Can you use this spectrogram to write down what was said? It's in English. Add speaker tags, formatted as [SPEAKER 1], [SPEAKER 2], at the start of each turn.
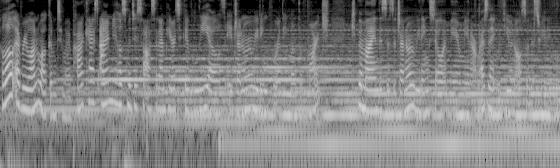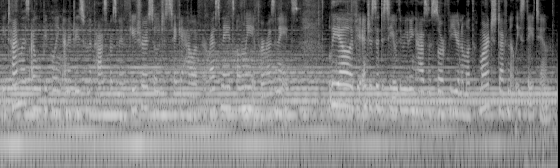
[SPEAKER 1] Hello, everyone. Welcome to my podcast. I'm your host, Medusa Asad. I'm here to give Leos a general reading for the month of March. Keep in mind, this is a general reading, so it may or may not resonate with you, and also this reading will be timeless. I will be pulling energies from the past, present, and future, so just take it however it resonates, only if it resonates. Leo, if you're interested to see what the reading has in store for you in the month of March, definitely stay tuned.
